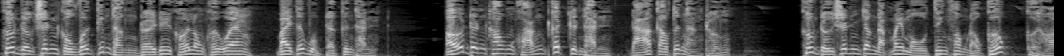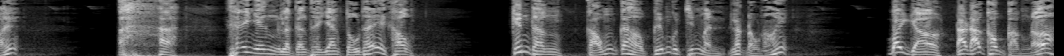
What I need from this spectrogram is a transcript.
Khương Trực Sinh cùng với kiếm thần rời đi khỏi Long Khởi Quang, bay tới vùng trời Kinh Thành. Ở trên không khoảng cách Kinh Thành đã cao tới ngàn trượng. Khương Trực Sinh chân đập mây mù tiên phong đậu cốt, cười hỏi. À, thế nhưng là cần thời gian tụ thế hay không? Kiếm thần cổng cái hộp kiếm của chính mình lắc đầu nói. Bây giờ ta đã không cần nữa.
